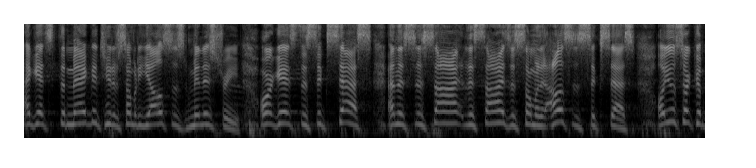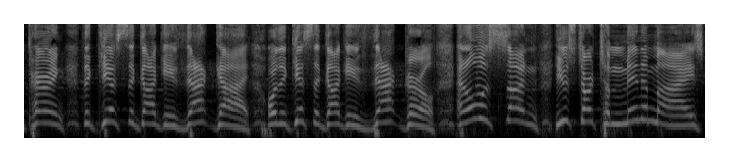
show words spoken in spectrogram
against the magnitude of somebody else's ministry or against the success and the, the size of someone else's success. Or you'll start comparing the gifts that God gave that guy or the gifts that God gave that girl. And all of a sudden, you start to minimize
